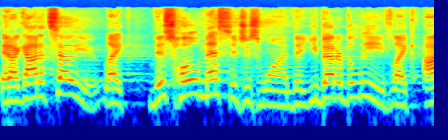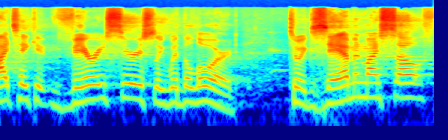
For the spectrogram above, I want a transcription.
And I got to tell you, like, this whole message is one that you better believe, like, I take it very seriously with the Lord to examine myself,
